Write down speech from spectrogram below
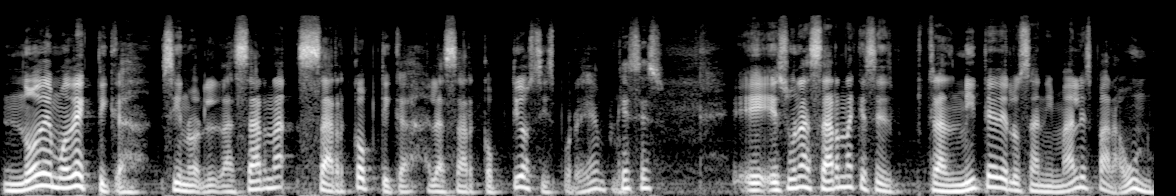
no demodéctica, sino la sarna sarcóptica, la sarcoptiosis, por ejemplo. ¿Qué es eso? Eh, es una sarna que se transmite de los animales para uno.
